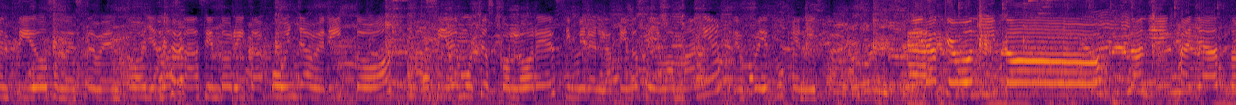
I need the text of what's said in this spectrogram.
Muy consentidos en este evento. Ya nos están haciendo ahorita un llaverito así de muchos colores. Y miren, la tienda se llama Mania en Facebook y en Instagram. Mira qué bonito. Tania y Hayato.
